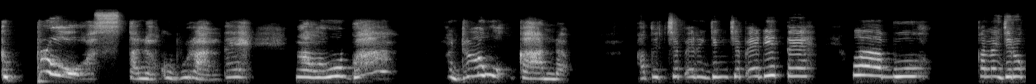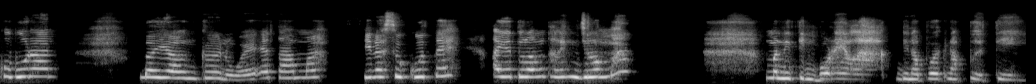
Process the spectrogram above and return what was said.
keplos tanah kuburan teh ngalubang ngadelewuk handap. Atuh cep eri jeung cep edi teh labuh karena jero kuburan. Bayangkan we etama dina suku teh aya tulang taling jelema. Meniting borelak dina poek na peuting.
